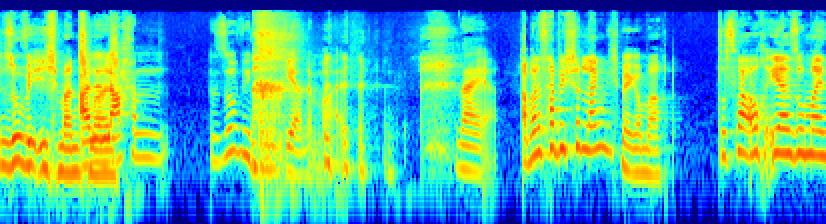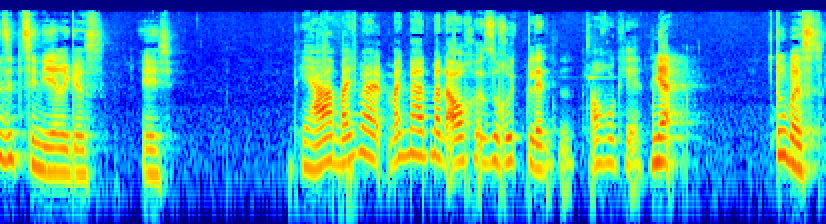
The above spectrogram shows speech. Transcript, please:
So wie ich manchmal. alle lachen, so wie du gerne mal. naja. Aber das habe ich schon lange nicht mehr gemacht. Das war auch eher so mein 17-jähriges Ich. Ja, manchmal, manchmal hat man auch so Rückblenden. Auch okay. Ja. Du bist.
